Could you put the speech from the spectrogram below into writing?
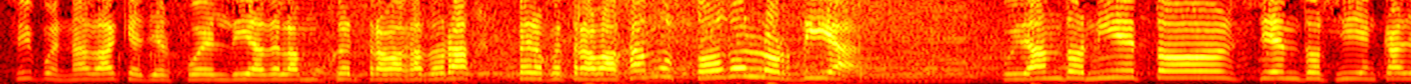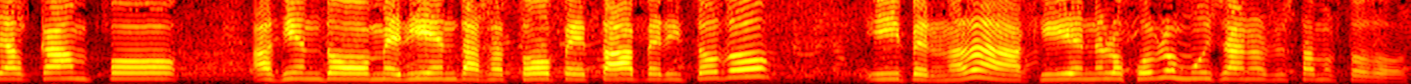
Sí, pues nada, que ayer fue el Día de la Mujer Trabajadora, pero que trabajamos todos los días, cuidando nietos, yendo sí en calle al campo, haciendo meriendas a tope, tupper y todo. Y pero nada, aquí en los pueblos muy sanos estamos todos.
